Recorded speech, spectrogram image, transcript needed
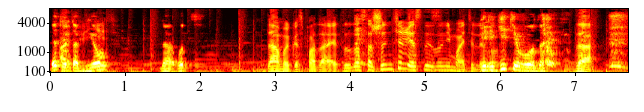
Это вот объем. Да, вот. Дамы и господа, это достаточно интересно и занимательно. Берегите воду. Да.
